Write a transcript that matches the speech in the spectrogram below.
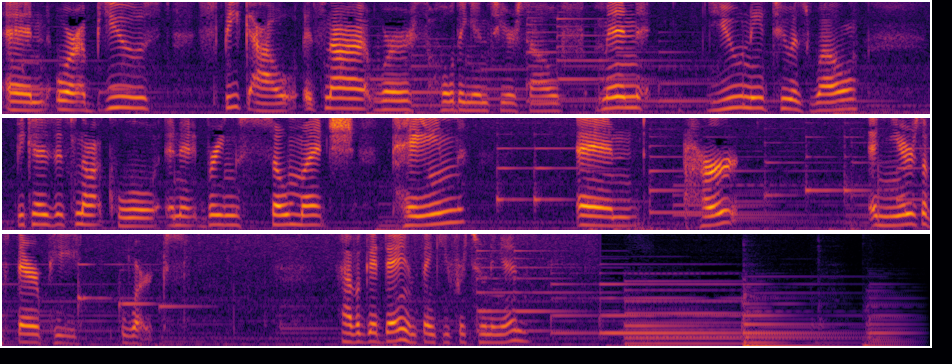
and or abused, speak out. It's not worth holding into yourself. Men, you need to as well because it's not cool and it brings so much pain and hurt and years of therapy works. Have a good day and thank you for tuning in.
